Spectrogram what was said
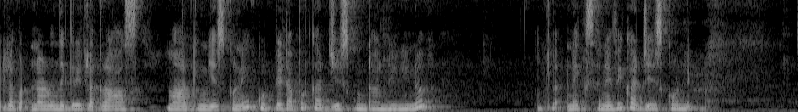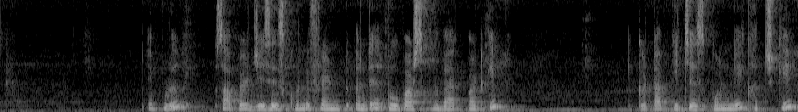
ఇట్లా నడుము దగ్గర ఇట్లా క్రాస్ మార్కింగ్ చేసుకొని కుట్టేటప్పుడు కట్ చేసుకుంటాను అండి నేను. ఇట్లా నెక్స్ అనేవి కట్ చేసుకోండి. ఇప్పుడు సపరేట్ చేసేసుకోండి ఫ్రంట్ అంటే టూ పార్ట్స్ కదా బ్యాక్ పార్ట్కి. ఇక్కడ టక్ ఇచ్చేసుకోండి ఖర్చుకి.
